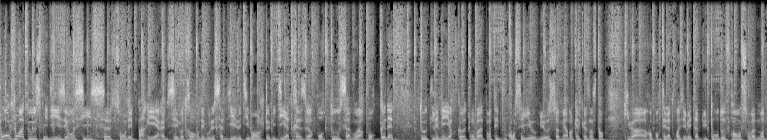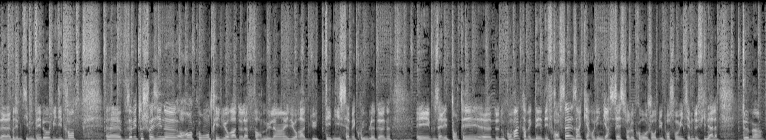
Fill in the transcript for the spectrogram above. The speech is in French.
Bonjour à tous, midi 06, ce sont les Paris RMC, votre rendez-vous le samedi et le dimanche de midi à 13h pour tout savoir, pour connaître toutes les meilleures cotes. On va tenter de vous conseiller au mieux. Au sommaire, dans quelques instants, qui va remporter la troisième étape du Tour de France. On va demander à la Dream Team Vélo, midi 30. Euh, vous avez tous choisi une rencontre. Il y aura de la Formule 1, il y aura du tennis avec Wimbledon. Et vous allez tenter euh, de nous convaincre avec des, Françaises. Hein. Caroline Garcia sur le cours aujourd'hui pour son huitième de finale. Demain,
